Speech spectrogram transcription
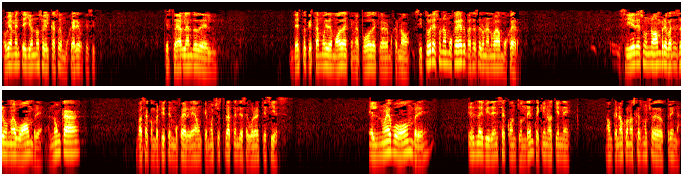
Obviamente yo no soy el caso de mujeres, porque sí, que estoy hablando del, de esto que está muy de moda, que me puedo declarar mujer. No, si tú eres una mujer, vas a ser una nueva mujer si eres un hombre, vas a ser un nuevo hombre. Nunca vas a convertirte en mujer, ¿eh? aunque muchos traten de asegurar que así es. el nuevo hombre es la evidencia contundente que uno tiene, aunque no conozcas mucho de doctrina.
